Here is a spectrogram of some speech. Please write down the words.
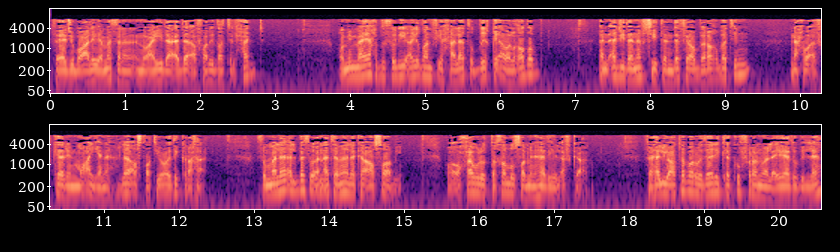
فيجب علي مثلا أن أعيد أداء فريضة الحج. ومما يحدث لي أيضا في حالات الضيق أو الغضب أن أجد نفسي تندفع برغبة نحو أفكار معينة لا أستطيع ذكرها ثم لا ألبث أن أتمالك أعصابي وأحاول التخلص من هذه الأفكار. فهل يعتبر ذلك كفرا والعياذ بالله؟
